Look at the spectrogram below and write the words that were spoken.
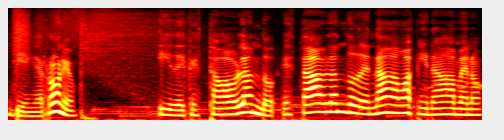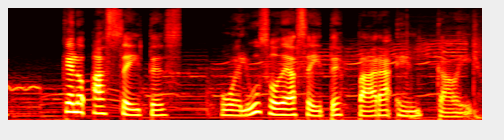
bien erróneo. ¿Y de qué estaba hablando? Estaba hablando de nada más y nada menos que los aceites o el uso de aceites para el cabello.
